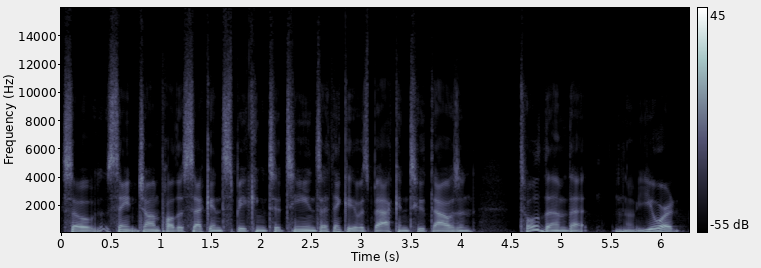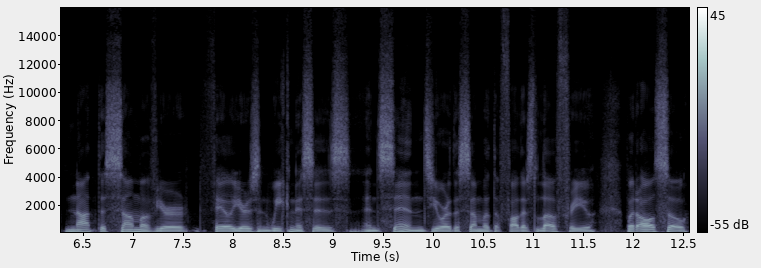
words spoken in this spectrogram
So St. John Paul II, speaking to teens, I think it was back in 2000, told them that you, are not the sum of your failures and weaknesses and sins. You are the sum of the Father's love for you, but also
